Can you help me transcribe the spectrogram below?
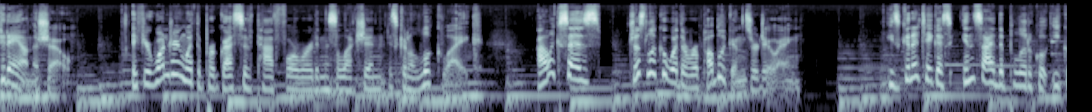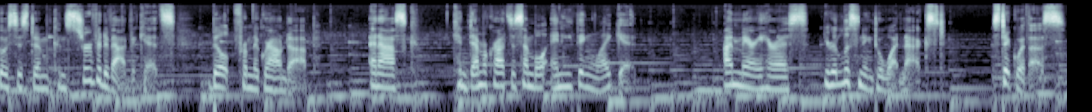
Today on the show, if you're wondering what the progressive path forward in this election is going to look like, Alex says just look at what the Republicans are doing. He's going to take us inside the political ecosystem conservative advocates built from the ground up and ask can Democrats assemble anything like it? I'm Mary Harris. You're listening to What Next? Stick with us.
